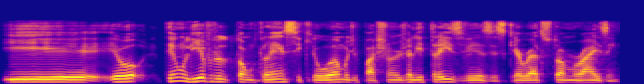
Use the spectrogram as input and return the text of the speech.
E eu tenho um livro do Tom Clancy que eu amo de paixão, eu já li três vezes, que é Red Storm Rising.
